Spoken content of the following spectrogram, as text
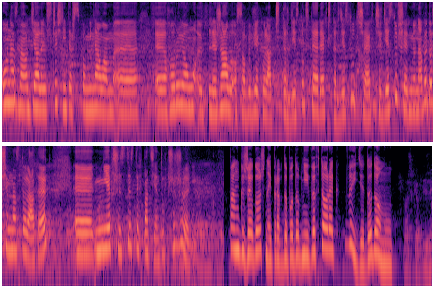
U nas na oddziale, już wcześniej też wspominałam, e, e, chorują, e, leżały osoby w wieku lat 44, 43, 37, nawet 18-latek. E, nie wszyscy z tych pacjentów przeżyli. Pan Grzegorz najprawdopodobniej we wtorek wyjdzie do domu. Troszkę bliżej.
